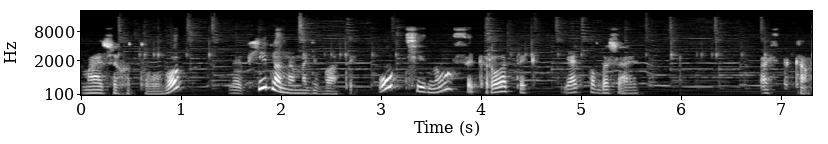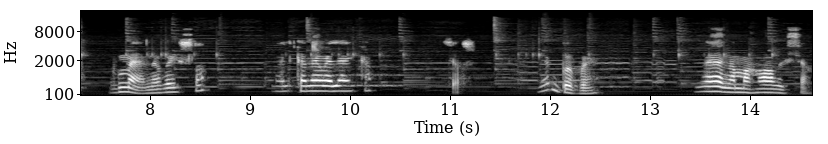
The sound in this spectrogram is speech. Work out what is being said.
Майже готово. Необхідно намалювати очі, носик, ротик, як побажаєте. Ось така в мене вийшла лялька не валяйка. Що ж, якби ви не намагалися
